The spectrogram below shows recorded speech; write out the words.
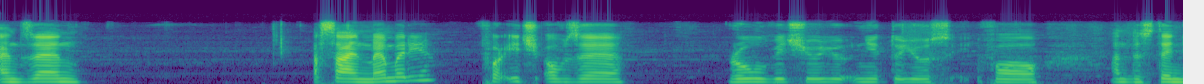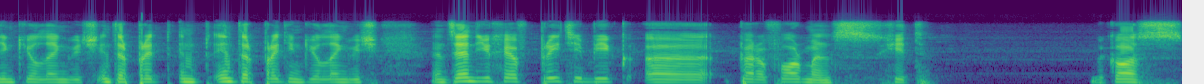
and then assign memory for each of the rule which you, you need to use for understanding your language, interpret in, interpreting your language, and then you have pretty big uh, performance hit because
